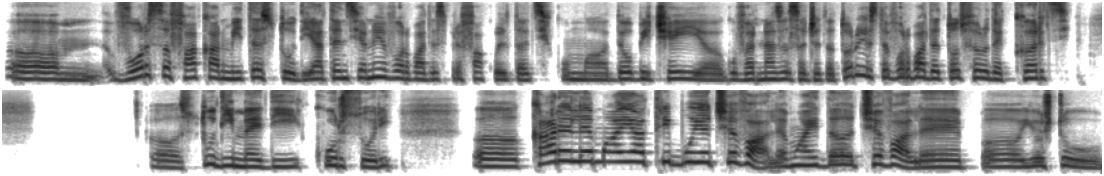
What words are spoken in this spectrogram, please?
um, vor să facă anumite studii. Atenție, nu e vorba despre facultăți, cum de obicei guvernează săgetătorul, este vorba de tot felul de cărți, studii medii, cursuri, Uh, care le mai atribuie ceva, le mai dă ceva, le, uh, eu știu,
